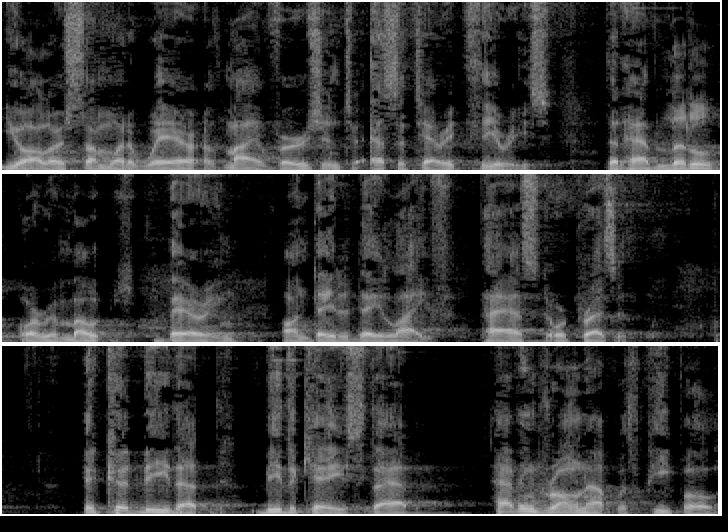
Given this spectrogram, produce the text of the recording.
you all are somewhat aware of my aversion to esoteric theories that have little or remote bearing on day-to-day life, past or present. It could be that be the case that having grown up with people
